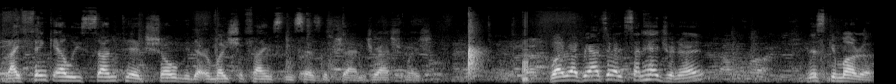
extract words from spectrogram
But I think Eli Santeg showed me that Rav Moshe Feinstein says the Pshat in Drash Moshe. Well, Rabbi Yatzar, it's Sanhedrin, right? This Gemara.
